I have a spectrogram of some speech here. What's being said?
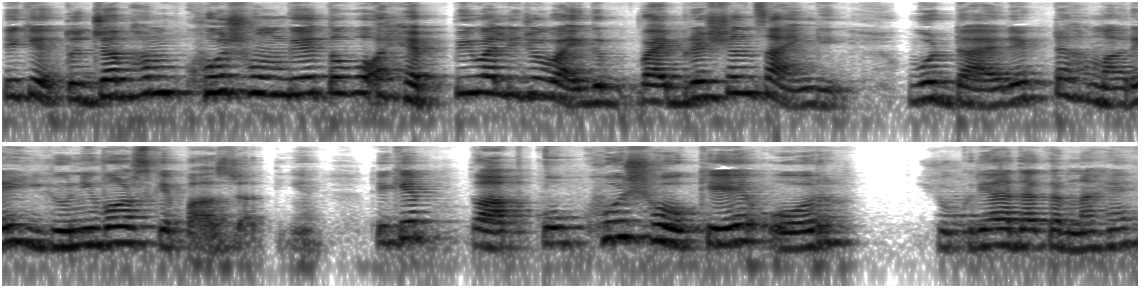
ठीक है? तो जब हम खुश होंगे तो वो हैप्पी वाली जो वाइब्रेशंस आएँगी, वो डायरेक्ट हमारे यूनिवर्स के पास जाती हैं, ठीक है? तो आपको खुश होके और शुक्रिया अदा करना है।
